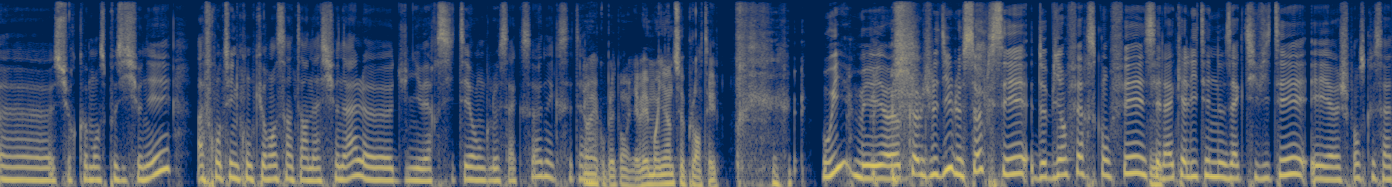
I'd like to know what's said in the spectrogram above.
euh, sur comment se positionner, affronter une concurrence internationale euh, d'universités anglo-saxonnes, etc. Oui, complètement. Il y avait moyen de se planter. oui, mais euh, comme je le dis, le socle, c'est de bien faire ce qu'on fait, c'est mm. la qualité de nos activités, et je pense que ça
